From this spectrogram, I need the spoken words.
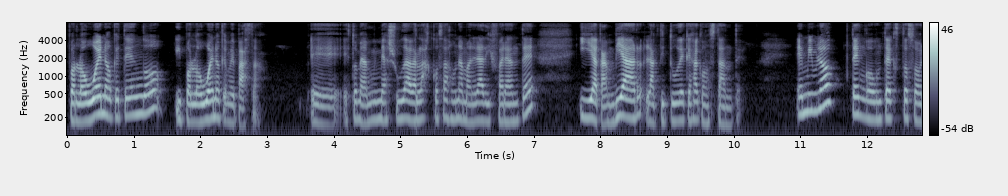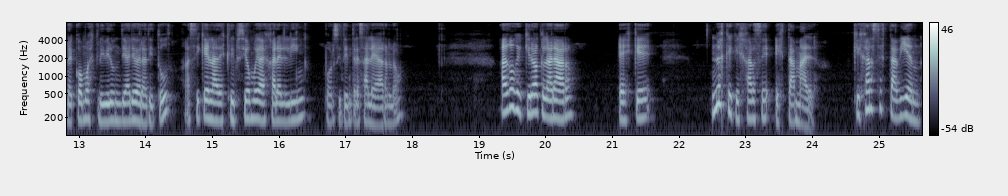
por lo bueno que tengo y por lo bueno que me pasa. Eh, esto a mí me ayuda a ver las cosas de una manera diferente y a cambiar la actitud de queja constante. En mi blog tengo un texto sobre cómo escribir un diario de gratitud, así que en la descripción voy a dejar el link por si te interesa leerlo. Algo que quiero aclarar es que no es que quejarse está mal, quejarse está bien,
